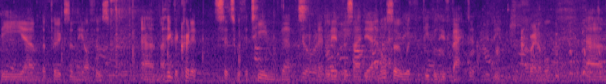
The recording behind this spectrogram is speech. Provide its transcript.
the um, the perks and the offers. Um, I think the credit sits with the team that, that led this idea, and also with the people who've backed it, who've been incredible, um,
